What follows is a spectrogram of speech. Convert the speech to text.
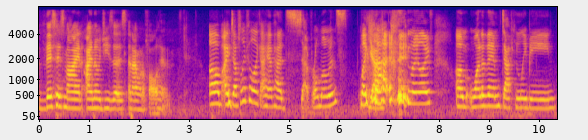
this is mine, I know Jesus and I want to follow him. Um, I definitely feel like I have had several moments like Yeah. that in my life. Um, one of them definitely being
